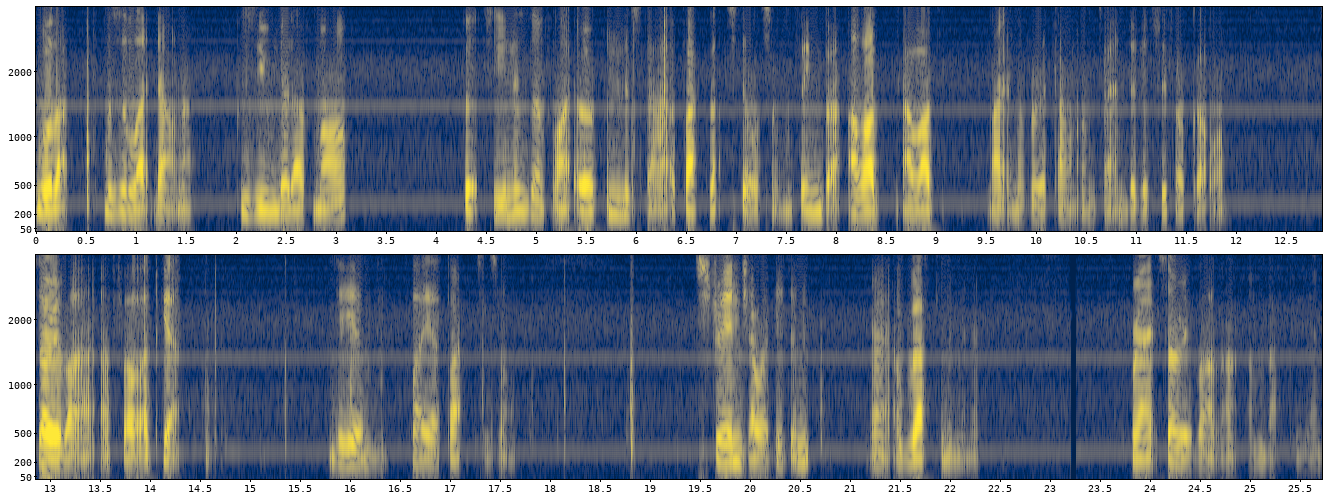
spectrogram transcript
Well, that was a letdown. I presumed I'd have more. But seeing as I've like opened the starter pack, that's still something. But I'll add, I'll add like another account on to end of this if I've got one. Sorry about that. I thought I'd get the um, player packs as well. Strange how I didn't. Right, I'll be back in a minute. Right, sorry about that. I'm back again.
